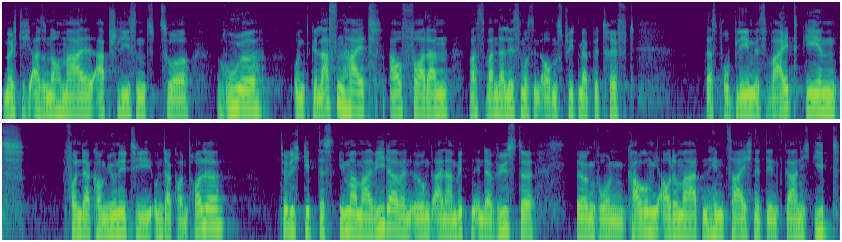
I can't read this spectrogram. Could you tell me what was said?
möchte ich also nochmal abschließend zur Ruhe und Gelassenheit auffordern, was Vandalismus in OpenStreetMap betrifft. Das Problem ist weitgehend von der Community unter Kontrolle. Natürlich gibt es immer mal wieder, wenn irgendeiner mitten in der Wüste irgendwo einen Kaugummiautomaten hinzeichnet, den es gar nicht gibt,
